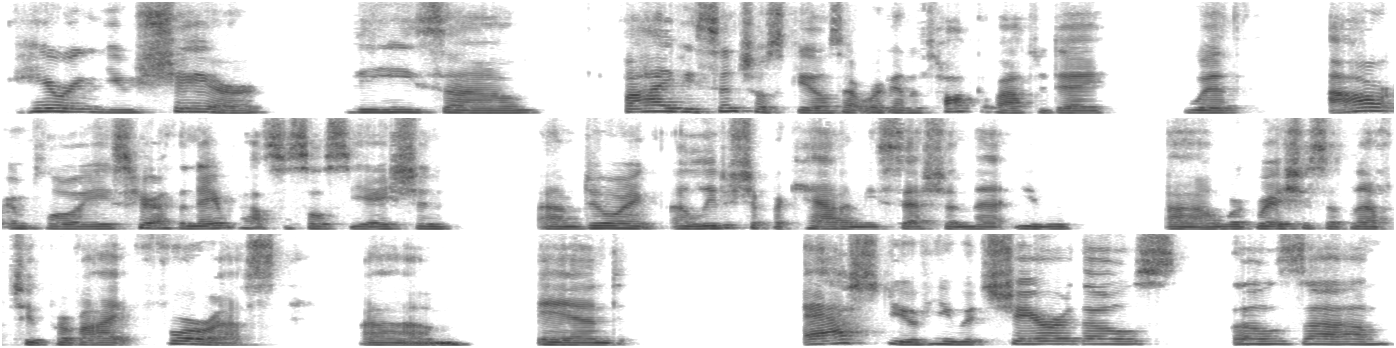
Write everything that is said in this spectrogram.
hearing you share these um, five essential skills that we're going to talk about today with our employees here at the Neighborhood House Association um, doing a leadership academy session that you uh, were gracious enough to provide for us. Um, and asked you if you would share those those um,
